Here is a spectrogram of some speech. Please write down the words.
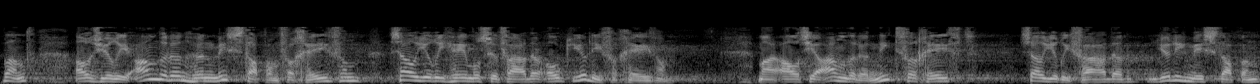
Want als jullie anderen hun misstappen vergeven, zal jullie hemelse Vader ook jullie vergeven. Maar als je anderen niet vergeeft, zal jullie Vader jullie misstappen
